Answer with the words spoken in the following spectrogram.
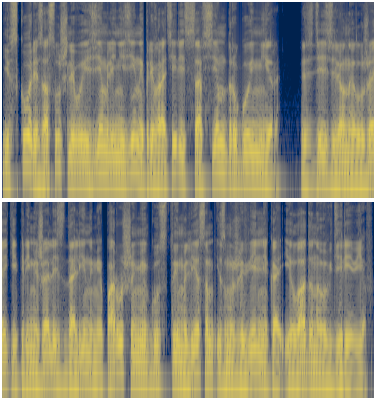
И вскоре засушливые земли низины превратились в совсем другой мир. Здесь зеленые лужайки перемежались с долинами, поросшими густым лесом из можжевельника и ладановых деревьев.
